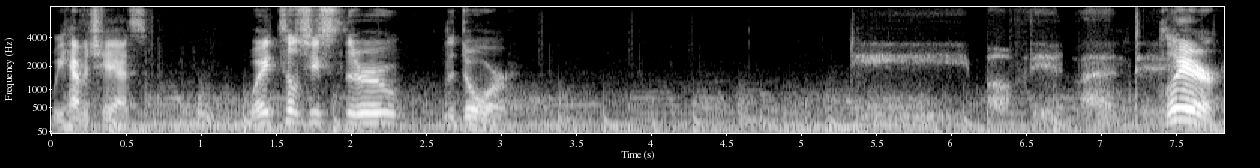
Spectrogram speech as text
We have a chance. Wait till she's through the door. Deep of the Atlantic. Clear.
